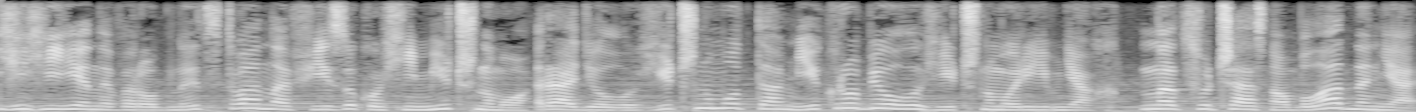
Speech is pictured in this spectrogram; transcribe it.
гігієни виробництва на фізико-хімічному, радіологічному та мікробіологічному рівнях. Надсучасне обладнання,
